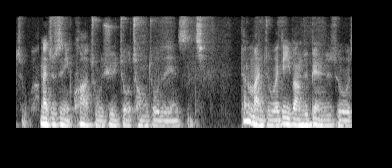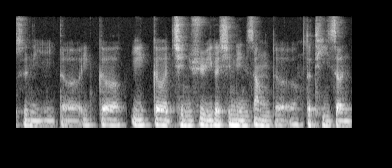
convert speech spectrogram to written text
足啊。那就是你跨出去做创作这件事情，它的满足的地方就变成是说，是你的一个一个情绪，一个心灵上的的提升。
